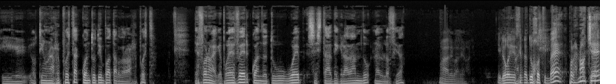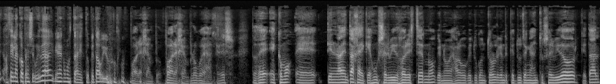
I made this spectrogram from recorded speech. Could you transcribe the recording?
y obtiene una respuesta, cuánto tiempo ha tardado la respuesta. De forma que puedes ver cuando tu web se está degradando la velocidad. Vale, vale, vale. Y luego hay decirle a tu hosting, ves, por la noche, haces la copia de seguridad y mira cómo está esto, petado vivo. Por ejemplo, por ejemplo, puedes hacer eso. Entonces, es como, eh, tiene la ventaja de que es un servidor externo, que no es algo que tú controles, que, tú tengas en tu servidor, qué tal,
